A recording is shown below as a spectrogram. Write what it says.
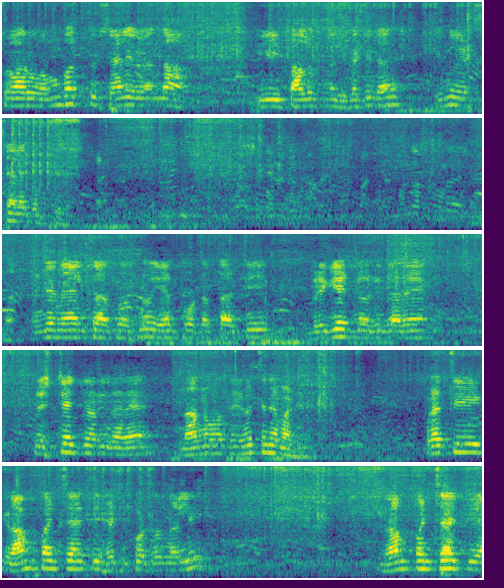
ಸುಮಾರು ಒಂಬತ್ತು ಶಾಲೆಗಳನ್ನು ಈ ತಾಲೂಕಿನಲ್ಲಿ ಕಟ್ಟಿದ್ದಾರೆ. ಇನ್ನೂ ಎಂಟು ಶಾಲೆ ಕಟ್ಟಿದೆ Indian oil corporation airport authority ಬ್ರಿಗೇಡ್ನವರಿದ್ದಾರೆ ಪ್ರೆಸ್ಟೇಜ್ನವರಿದ್ದಾರೆ ನಾನು ಒಂದು ಯೋಚನೆ ಮಾಡಿದೆ. ಪ್ರತಿ ಗ್ರಾಮ ಪಂಚಾಯತಿ ಹೆಡ್ ಕ್ವಾರ್ಟರ್ನಲ್ಲಿ ಗ್ರಾಮ ಪಂಚಾಯತಿಯ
